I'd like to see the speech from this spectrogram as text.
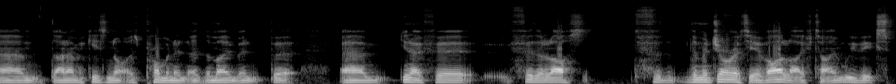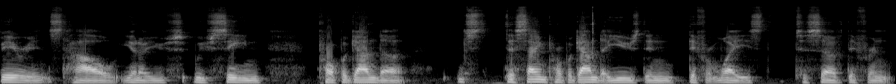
um, dynamic is not as prominent at the moment but um, you know for for the last for the majority of our lifetime we've experienced how you know you we've seen propaganda the same propaganda used in different ways to serve different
